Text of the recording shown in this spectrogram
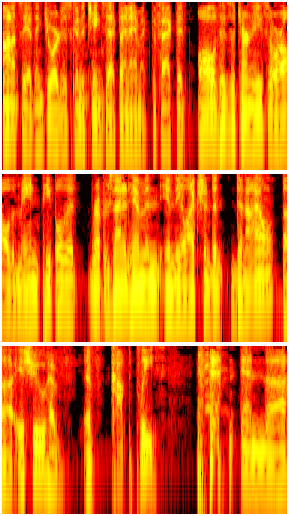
honestly, I think Georgia is going to change that dynamic. The fact that all of his attorneys or all the main people that represented him in, in the election de- denial uh, issue have have copped pleas. and uh,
